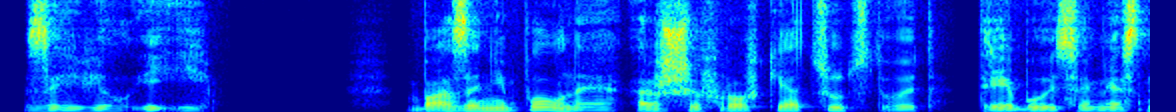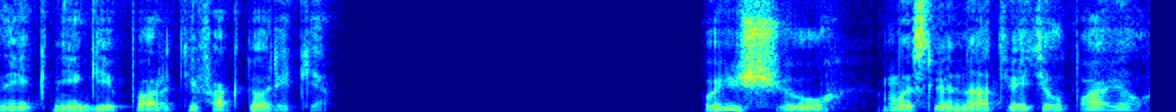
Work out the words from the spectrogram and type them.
– заявил ИИ. «База неполная, расшифровки отсутствуют, требуются местные книги по артефакторике». «Поищу», – мысленно ответил Павел.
